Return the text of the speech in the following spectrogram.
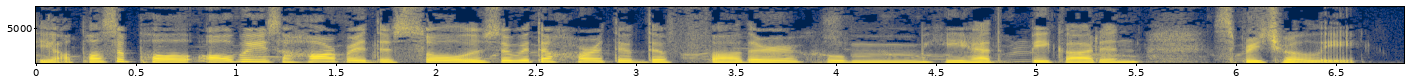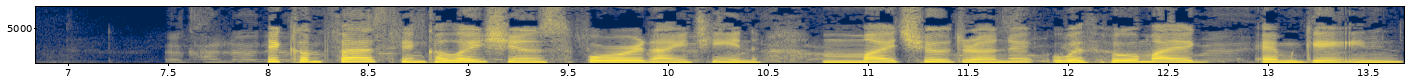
The Apostle Paul always harbored the souls with the heart of the Father whom he had begotten spiritually. He confessed in Galatians 4:19, "My children, with whom I am gain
